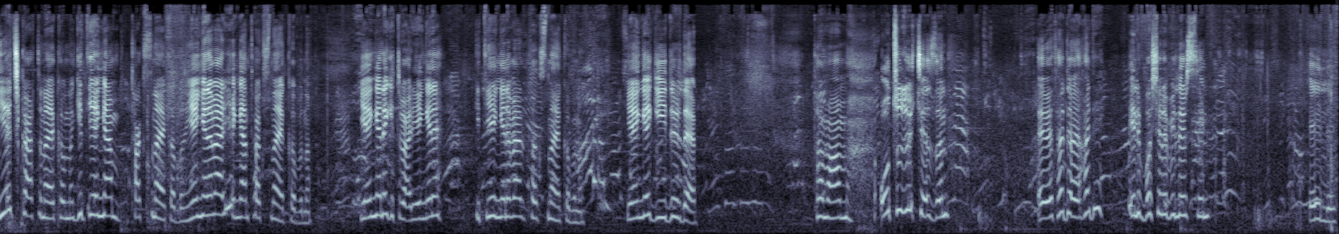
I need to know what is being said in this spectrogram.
Niye çıkarttın ayakkabını? Git yengen taksın ayakkabını. Yengene ver yengen taksın ayakkabını. Yengene git ver yengene. Git yengene ver taksın ayakkabını. Yenge giydir de. Tamam. 33 yazın. Evet hadi hadi. Elif başarabilirsin. Elif.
